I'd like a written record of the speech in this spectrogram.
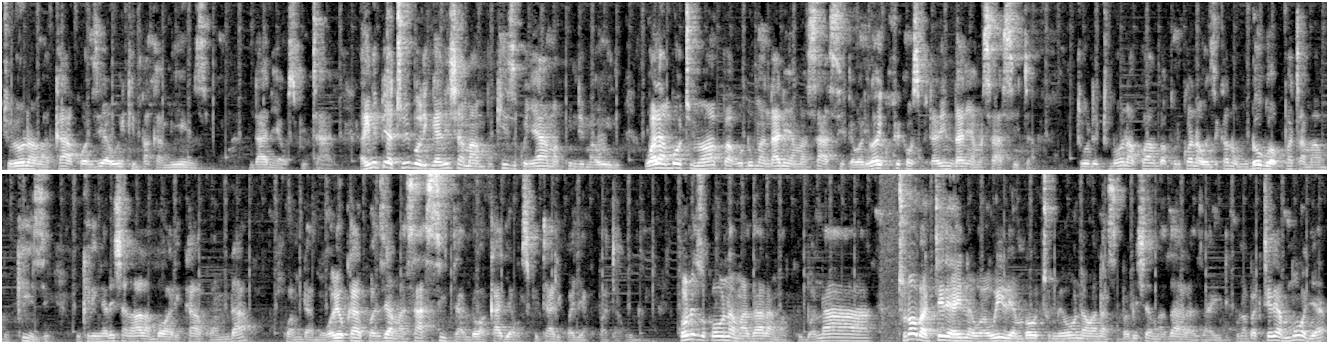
tuliona wanakaa kuanzia wiki mpaka miezi ndani ya hospitali. Lakini pia tulivyolinganisha maambukizi kwenye haya makundi mawili, wale ambao tumewapa huduma ndani ya masaa sita waliwahi kufika hospitalini ndani ya masaa sita tuli tumeona kwamba kulikuwa na uwezekano mdogo wa kupata maambukizi ukilinganisha na wale ambao walikaa kwa muda kwa muda. Waliokaa kuanzia masaa sita ndo wakaja hospitali kwa ajili ya kupata huduma. Kwa unaweza kuona madhara makubwa, na tunao bakteria aina wawili ambao tumeona wanasababisha madhara zaidi. Kuna bakteria mmoja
